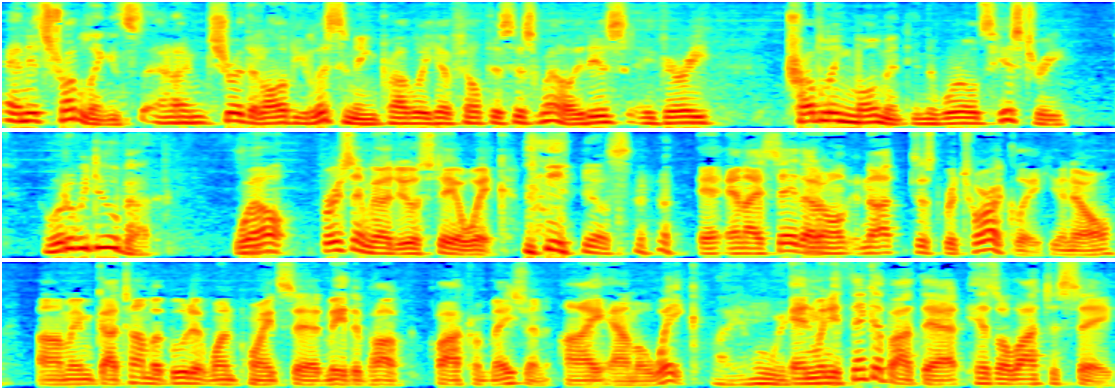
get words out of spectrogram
and it's troubling. It's, and I'm sure that all of you listening probably have felt this as well. It is a very troubling moment in the world's history. What do we do about it? Well, first thing we got to do is stay awake. yes. and I say that not just rhetorically, you know. Um, and Gautama Buddha at one point said, made the proclamation, I am awake. I am awake. And when you think about that, it has a lot to say.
